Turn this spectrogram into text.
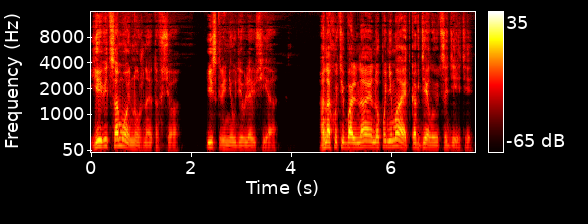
Ей ведь самой нужно это все. Искренне удивляюсь я. Она хоть и больная, но понимает, как делаются дети.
